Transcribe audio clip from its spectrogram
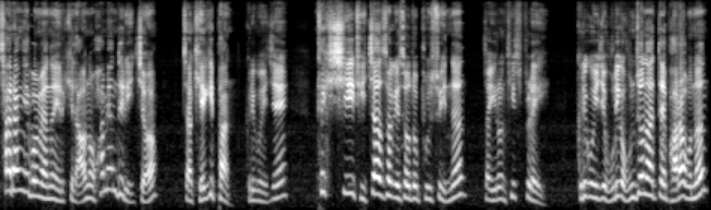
차량에 보면은 이렇게 나오는 화면들이 있죠. 자 계기판 그리고 이제 택시 뒷좌석에서도 볼 수 있는 자 이런 디스플레이 그리고 이제 우리가 운전할 때 바라보는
